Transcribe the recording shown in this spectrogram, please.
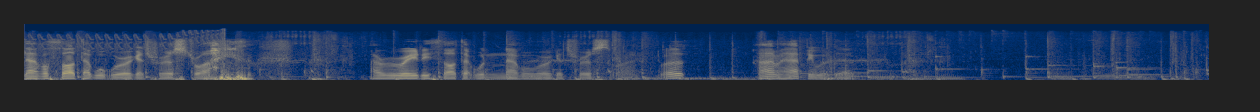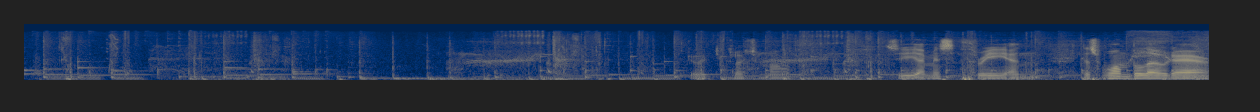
never thought that would work at first try. I really thought that would never work at first try. But I'm happy with that. Good, you close your mouth. See, I missed three and there's one below there.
